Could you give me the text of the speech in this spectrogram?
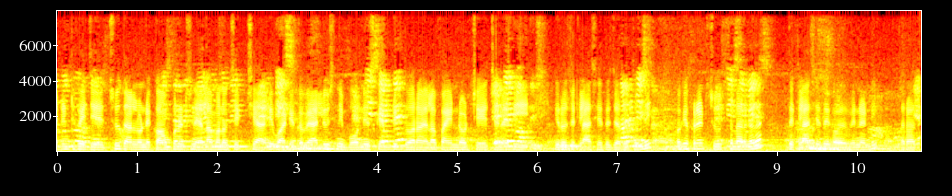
ఐడెంటిఫై చేయొచ్చు దానిలో ఉండే కాంపోనెంట్స్ని ఎలా మనం చెక్ చేయాలి వాటి యొక్క వాల్యూస్ని బోర్నియస్ కెమిటీస్ ద్వారా ఎలా ఫైండ్ అవుట్ చేయొచ్చు అనేది ఈరోజు క్లాస్ అయితే జరుగుతుంది. ఓకే ఫ్రెండ్స్ చూస్తున్నారు కదా? ఇది క్లాస్ అయితే వినండి. తర్వాత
